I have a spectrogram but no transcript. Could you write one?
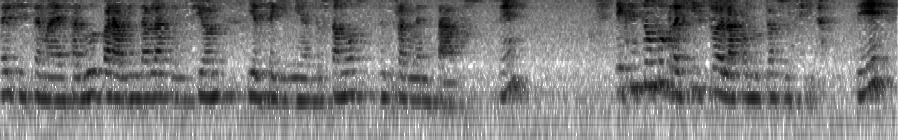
del sistema de salud para brindar la atención y el seguimiento. Estamos desfragmentados. ¿sí? Existe un subregistro de la conducta suicida. ¿sí?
